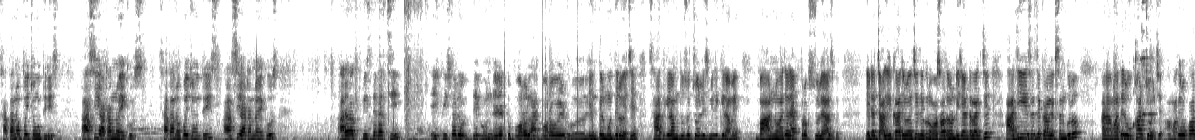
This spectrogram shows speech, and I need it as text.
সাতানব্বই চৌত্রিশ আশি আটান্ন একুশ। সাতানব্বই চৌত্রিশ আশি আটান্ন একুশ। আরও এক পিস দেখাচ্ছি। এই পিসটা দেখুন, এটা একটু বড় বড় লেন্থের মধ্যে রয়েছে। সাত গ্রাম দুশো চল্লিশ মিলিগ্রামে বাহান্ন হাজার অ্যাপ্রক্স চলে আসবে। এটা জালির কাজ রয়েছে। দেখুন, অসাধারণ ডিজাইনটা লাগছে। আজই এসেছে কালেকশনগুলো আর আমাদের অফার চলছে। আমাদের অফার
